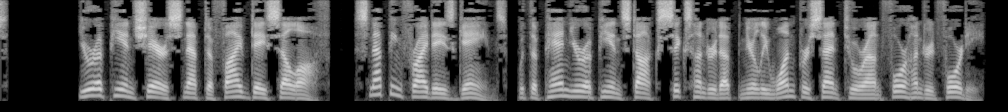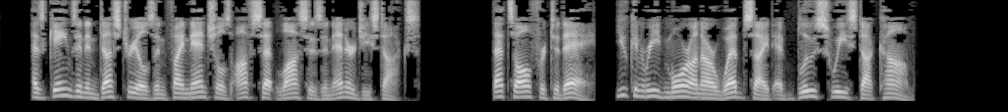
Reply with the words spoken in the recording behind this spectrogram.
European shares snapped a five-day sell-off, Snapping Friday's gains, with the pan-European STOXX 600 up nearly 1% to around 440, as gains in industrials and financials offset losses in energy stocks. That's all for today. You can read more on our website at bluesuisse.com.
